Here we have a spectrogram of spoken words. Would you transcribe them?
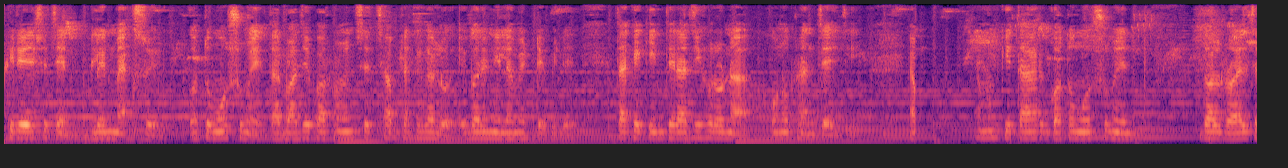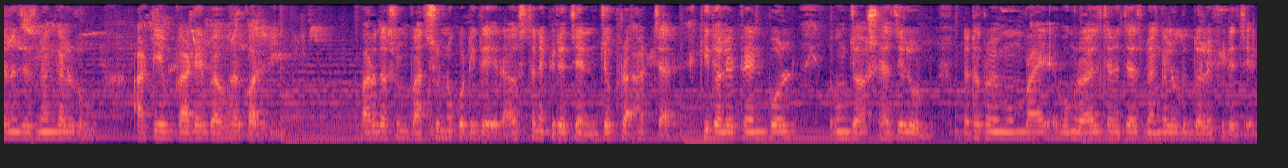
ফিরে এসেছেন গ্লেন ম্যাক্সওয়েল। গত মৌসুমে তার বাজে পারফরমেন্সের ছাপ দেখা গেল এবারে নিলামের টেবিলে। তাকে কিনতে রাজি হলো না কোনো ফ্র্যাঞ্চাইজি। এমনকি তার গত মরশুমে দল রয়্যাল চ্যালেঞ্জার্স বেঙ্গালুরু আরটিএম কার্ডের ব্যবহার করেনি। বারো দশমিক পাঁচ শূন্য কোটিতে রাজস্থানে ফিরেছেন জোফরা আর্চার। একই দলে ট্রেন্ট বোল্ড এবং জশ হ্যাজেলউড যথাক্রমে মুম্বাই এবং রয়্যাল চ্যালেঞ্জার্স বেঙ্গালুরুর দলে ফিরেছেন।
